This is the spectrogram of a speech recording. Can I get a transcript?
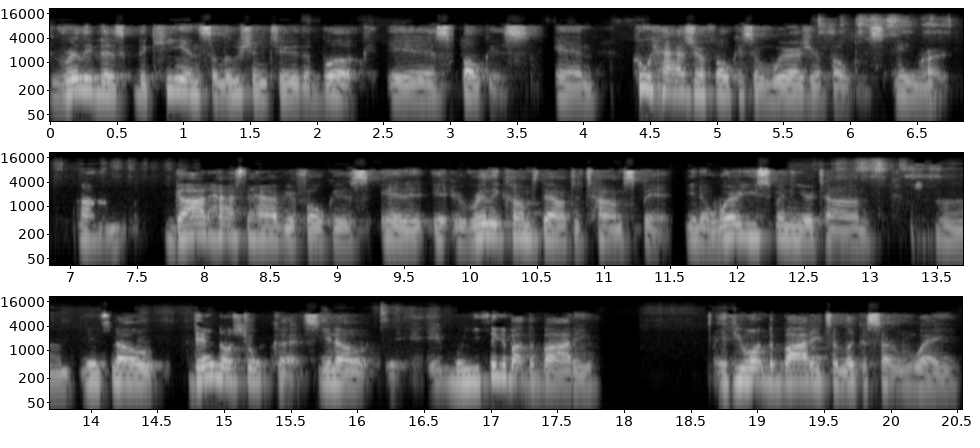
really the the key and solution to the book is focus and who has your focus and where is your focus. And right. um, God has to have your focus, and it, it really comes down to time spent. You know, where are you spending your time? Um, and so there are no shortcuts. You know, it, it, when you think about the body, if you want the body to look a certain way,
